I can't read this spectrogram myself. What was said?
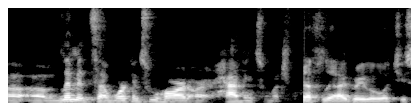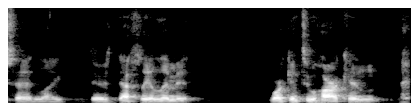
a, a limit to working too hard or having too much fun Definitely, I agree with what you said. Like, there's definitely a limit. Working too hard can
